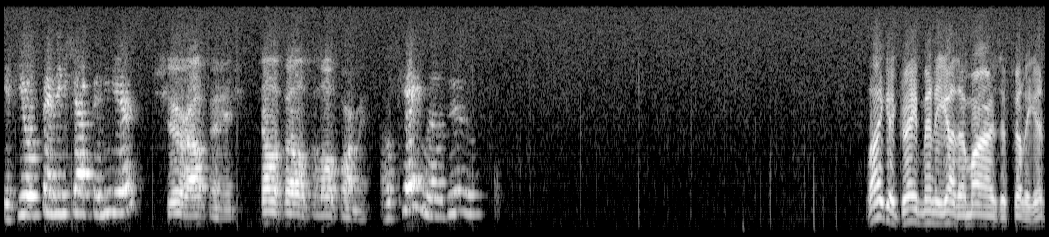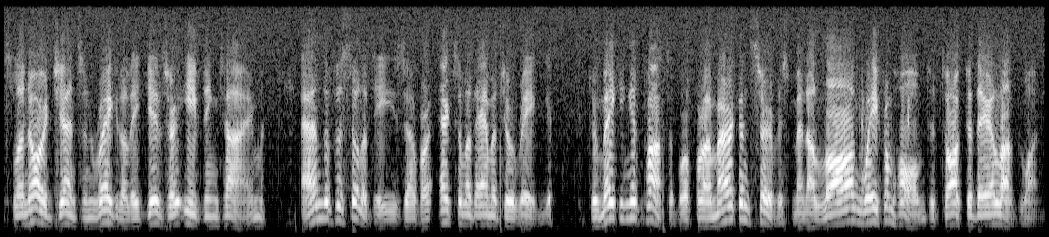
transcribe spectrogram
If you'll finish up in here. Sure, I'll finish. Tell the fellows hello for me. Okay, will do. Like a great many other Mars affiliates, Lenore Jensen regularly gives her evening time and the facilities of her excellent amateur rig to making it possible for American servicemen a long way from home to talk to their loved ones.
